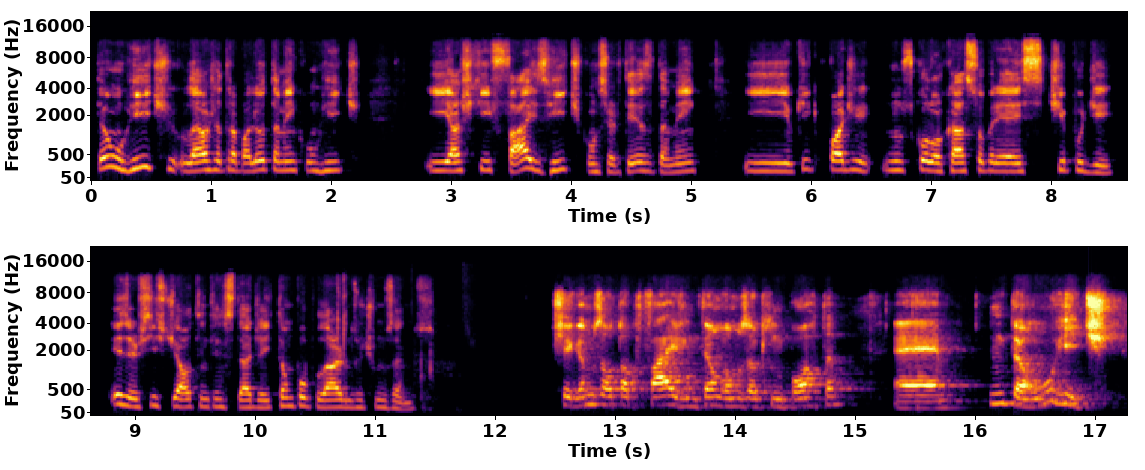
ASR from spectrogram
Então o HIT, o Léo já trabalhou também com HIT e acho que faz HIT com certeza também. E o que, que pode nos colocar sobre esse tipo de exercício de alta intensidade aí tão popular nos últimos anos? Chegamos ao top 5, então vamos ao que importa. É, então, o HIT.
